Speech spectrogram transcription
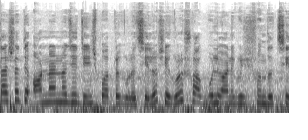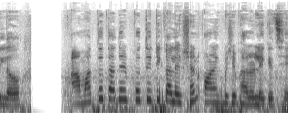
তার সাথে অন্যান্য যে জিনিসপত্রগুলো ছিল, সেগুলো সবগুলো অনেক বেশি সুন্দর ছিল। আমার তো তাদের প্রতিটি কালেকশন অনেক বেশি ভালো লেগেছে।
